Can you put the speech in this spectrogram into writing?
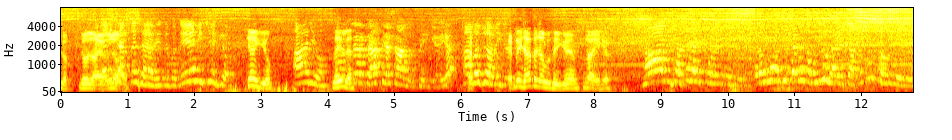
જો જો જો આવ્યો જો. જાતે જ આવી રીતે બધું. નીચે ગયો. ક્યાં ગયો? આ રહ્યો. લઈ લે. જાતે ચાલુ થઈ ગયો યા? આ બાજુ આવી ગયો. એટલી જાતે ચાલુ થઈ ગયું એમ. જો આવી ગયો હા જાતે લાઈટ ચાલુ થઈ ગઈ હું હજી પહેલા સમજ્યું લાઈટ જાતે કેમ ચાલુ થઈ ગઈ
